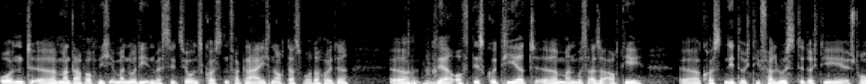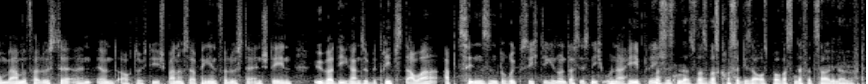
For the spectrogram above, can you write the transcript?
Und äh, man darf auch nicht immer nur die Investitionskosten vergleichen. Auch das wurde heute äh, sehr oft diskutiert. Äh, man muss also auch die äh, Kosten, die durch die Verluste, durch die Strom-Wärme-Verluste und auch durch die spannungsabhängigen Verluste entstehen, über die ganze Betriebsdauer abzinsen, berücksichtigen und das ist nicht unerheblich. Was ist denn das? Was, was kostet dieser Ausbau? Was sind da für Zahlen in der Luft?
